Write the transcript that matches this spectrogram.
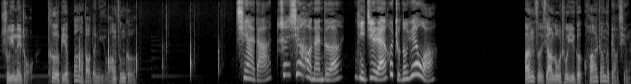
属于那种特别霸道的女王风格。亲爱的，真心好难得，你居然会主动约我。安子夏露出一个夸张的表情。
